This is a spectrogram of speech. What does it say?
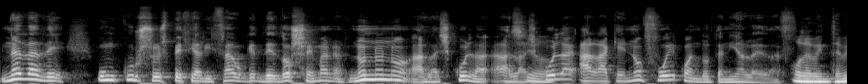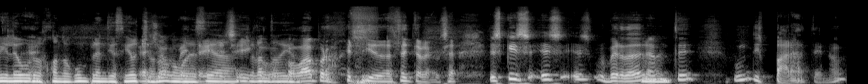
Nada de un curso especializado de dos semanas. No, no, no, a la escuela, a la escuela a la que no fue cuando tenía la edad. O de 20.000 euros eh, cuando cumplen 18, ¿no? Como decía sí, como, como, ha prometido, etcétera. O sea, es que es, es, es verdaderamente un disparate, ¿no?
